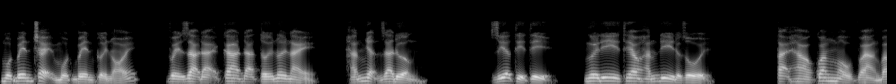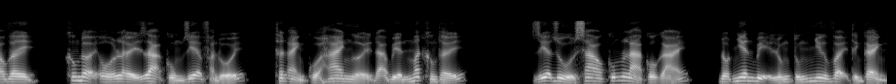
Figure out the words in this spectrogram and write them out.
một bên chạy một bên cười nói, về dạ đại ca đã tới nơi này, hắn nhận ra đường. Dĩa tỷ tỷ, ngươi đi theo hắn đi được rồi. Tại hào quang màu vàng bao vây, không đợi ố lấy dạ cùng Dĩa phản đối, thân ảnh của hai người đã biến mất không thấy. Dĩa dù sao cũng là cô gái, đột nhiên bị lúng túng như vậy tình cảnh,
